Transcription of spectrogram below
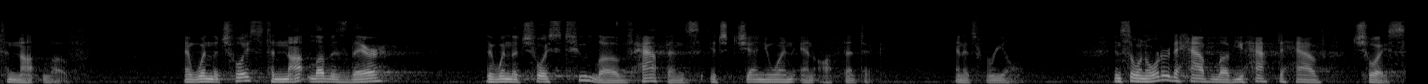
to not love. And when the choice to not love is there, that when the choice to love happens, it's genuine and authentic and it's real. And so, in order to have love, you have to have choice.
